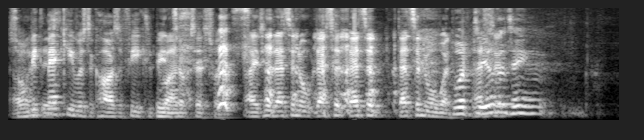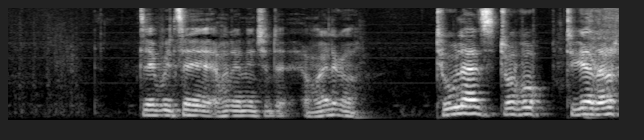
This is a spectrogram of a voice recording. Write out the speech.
so Oh, Mick. Mackey was the cause of Feakle being successful. I said that's a no. That's a that's a that's a no one. But the That's other it. thing they would say, what I mentioned a while ago, two lads drove up together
